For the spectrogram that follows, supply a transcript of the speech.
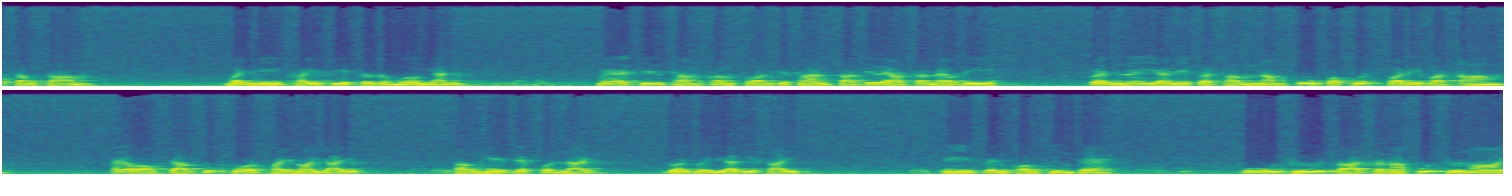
กทั้งสามไม่มีใครที่เสมอเหมือนแม่สินทำคำสอนที่ท่านตัดไปแล้วตัดแล้วดี เป็นนิยานิกระทำนำผู้ประพฤติปฏิบัติตาม ให้ออกจากทุกโทษภัยน้อยใหญ่ทั้งเหตุและผลได้ โดยไม่เหลือวิสัย นี่เป็นของจริงแท้ผู้ถือศาสนาพุทธถือน้อย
